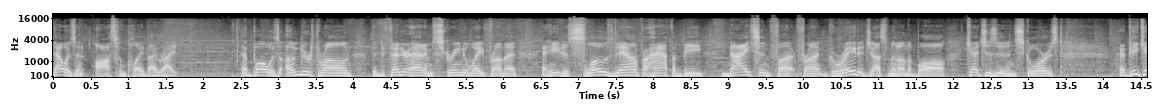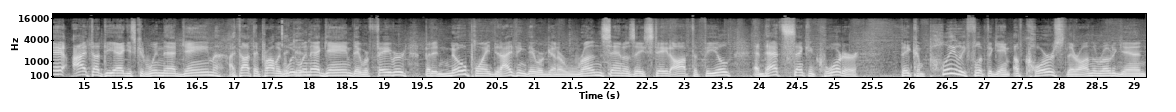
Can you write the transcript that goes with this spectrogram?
That was an awesome play by Wright. That ball was underthrown. The defender had him screened away from it, and he just slows down for half a beat. Nice in front, front. Great adjustment on the ball. Catches it and scores. And PK, I thought the Aggies could win that game. I thought they probably would win that game. They were favored, but at no point did I think they were going to run San Jose State off the field. And that second quarter, they completely flipped the game. Of course, they're on the road again.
